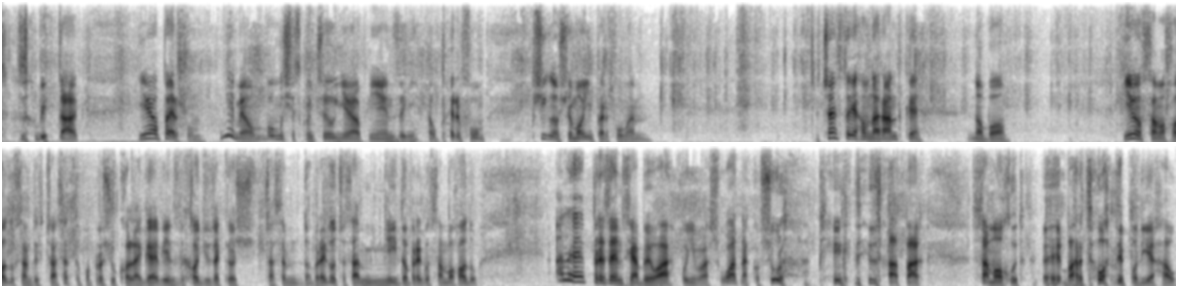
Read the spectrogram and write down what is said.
sobie tak, nie miał perfum, nie miał, bo mu się skończyły, nie miał pieniędzy, nie miał perfum, psiknął się moim perfumem. Często jechał na randkę, no bo nie miał samochodu w tamtych czasach, to poprosił kolegę, więc wychodził z jakiegoś czasem dobrego, czasami mniej dobrego samochodu, ale prezencja była, ponieważ ładna koszula, piękny zapach, samochód e, bardzo ładny podjechał,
